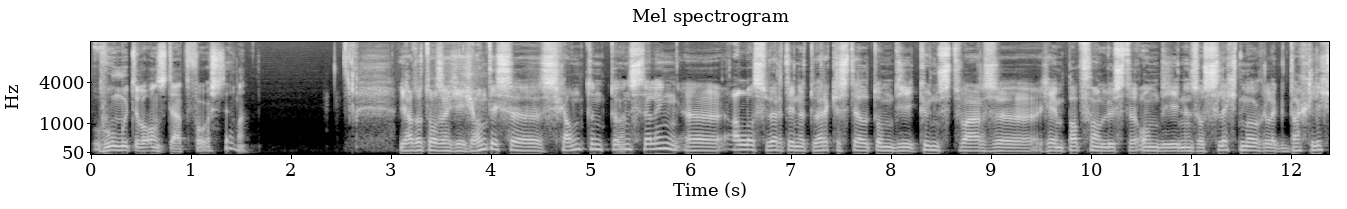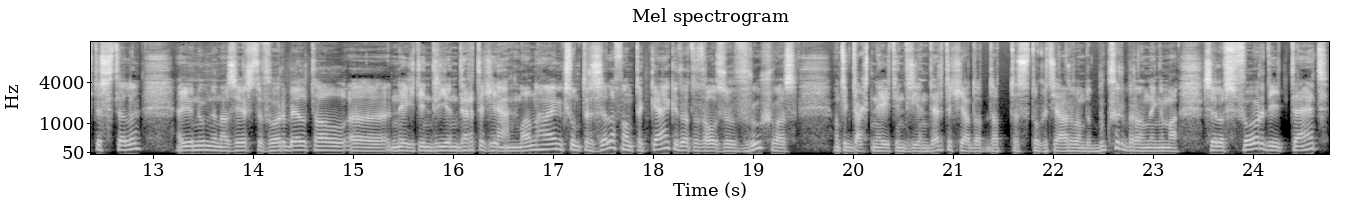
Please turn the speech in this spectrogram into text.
hoe moeten we ons dat voorstellen? Ja, dat was een gigantische schandtentoonstelling. Uh, alles werd in het werk gesteld om die kunst waar ze geen pap van lusten, om die in een zo slecht mogelijk daglicht te stellen. En je noemde als eerste voorbeeld al uh, 1933 in Mannheim. Ik stond er zelf aan te kijken dat het al zo vroeg was. Want ik dacht 1933, ja, dat, dat, is toch het jaar van de boekverbrandingen. Maar zelfs voor die tijd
